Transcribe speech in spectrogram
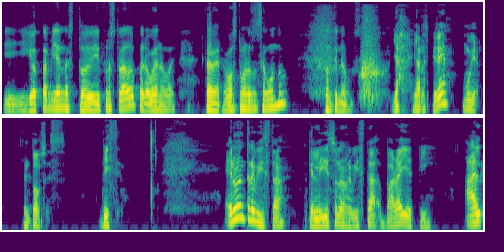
y, y yo también estoy frustrado, pero bueno. A ver, vamos a tomarnos un segundo. Continuemos. ya, ya respiré, muy bien. Entonces, dice, en una entrevista que le hizo la revista Variety al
